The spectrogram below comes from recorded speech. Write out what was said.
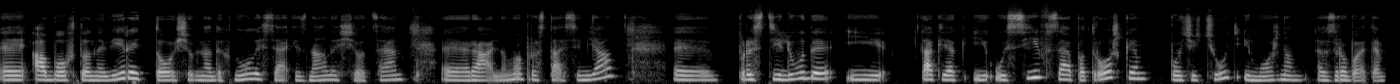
е, або хто не вірить, то щоб надихнулися і знали, що це е, реально. Ми проста сім'я, е, прості люди, і так як і усі, все потрошки. По чуть-чуть і можна зробити.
